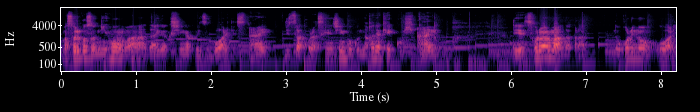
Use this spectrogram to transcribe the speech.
まあ、それこそ日本は大学進学率5割ですとはい。実はこれは先進国の中では結構低いと、はい。でそれはまあだから残りの5割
